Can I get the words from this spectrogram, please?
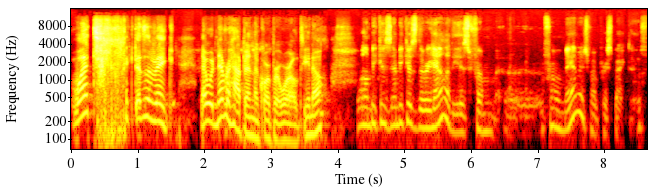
what? like doesn't make that would never happen in the corporate world, you know? Well, because and because the reality is from uh, from a management perspective,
